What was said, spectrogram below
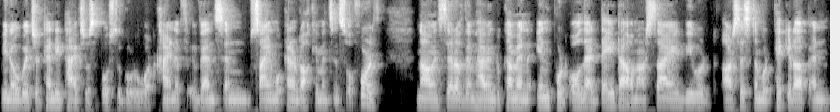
you know which attendee types were supposed to go to what kind of events and sign what kind of documents and so forth. Now instead of them having to come and input all that data on our side we would our system would pick it up and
